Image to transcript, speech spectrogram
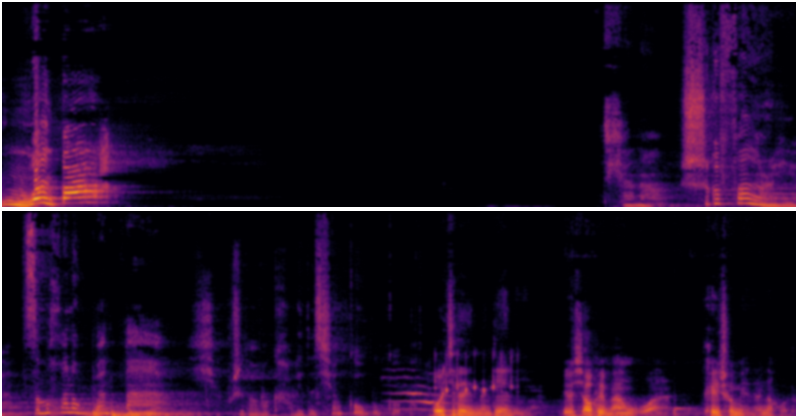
五万八。天哪，吃个饭而已，怎么花了五万八？也不知道我卡里的钱够不够。我记得你们店里有消费满五万可以抽免单的活动。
